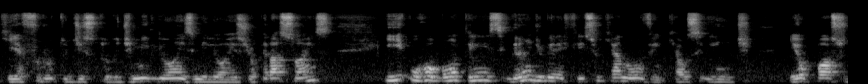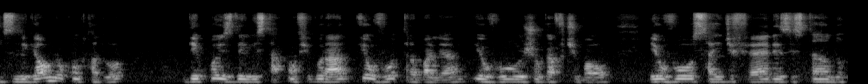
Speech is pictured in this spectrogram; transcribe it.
que é fruto de estudo de milhões e milhões de operações, e o robô tem esse grande benefício que é a nuvem, que é o seguinte, eu posso desligar o meu computador, depois dele estar configurado, eu vou trabalhar, eu vou jogar futebol, eu vou sair de férias estando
